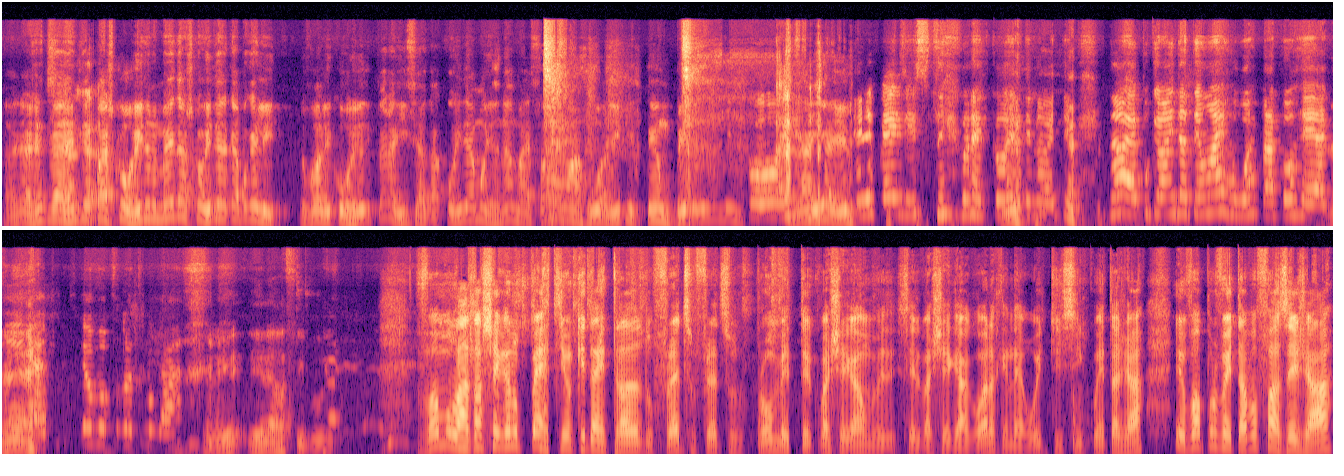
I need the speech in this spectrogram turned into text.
A gente vai, a gente para as corridas, no meio das corridas, daqui a pouco ele. Eu vou ali correr, eu digo, peraí, CH, a corrida é amanhã, não, mas é só uma rua ali que tem um beco ali. Foi. E aí é ele. Ele fez isso quando a gente correu de noite. Não, é porque eu ainda tenho mais ruas para correr aqui, é. é eu vou para outro lugar. Ele é uma figura. Vamos lá, tá chegando pertinho aqui da entrada do Fredson. O Fredson prometeu que vai chegar, vamos ver se ele vai chegar agora, que é 8h50 já. Eu vou aproveitar, vou fazer já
